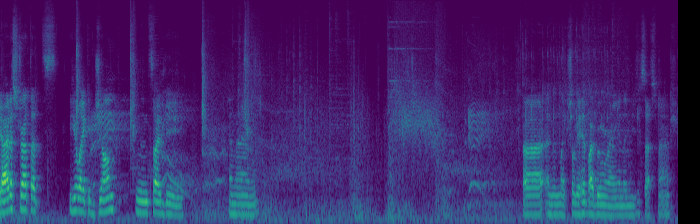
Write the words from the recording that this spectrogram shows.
Yeah, I had a strat that's you like jump and then side B. And then uh, and then like she'll get hit by boomerang and then you just F smash.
